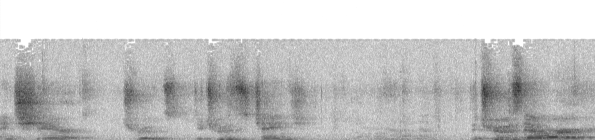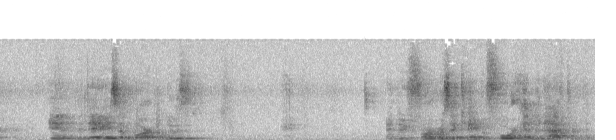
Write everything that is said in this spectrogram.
and share truths. Do truths change? The truths that were in the days of Martin Luther and the reformers that came before him and after him,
